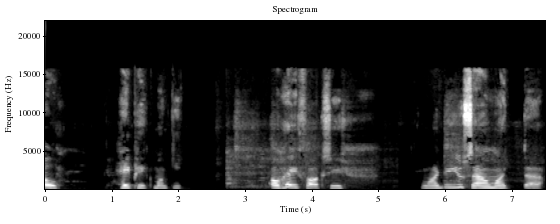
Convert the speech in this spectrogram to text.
Oh, hey, Pink Monkey. Oh, hey, Foxy. Why do you sound like that?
